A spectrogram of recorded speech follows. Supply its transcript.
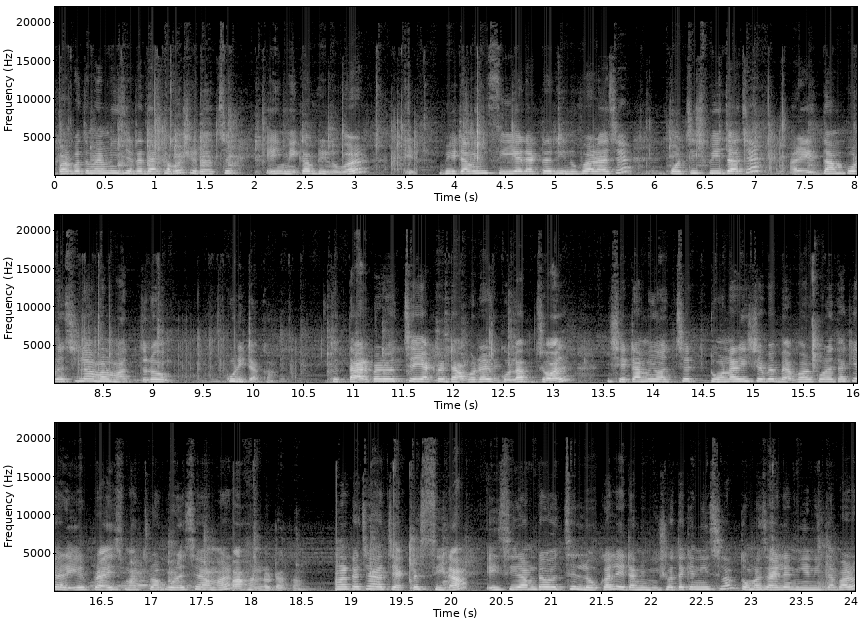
সবার প্রথমে আমি যেটা দেখাবো সেটা হচ্ছে এই মেকআপ রিনুভার। ভিটামিন সি এর একটা রিনুভার আছে পঁচিশ পিস আছে, আর এর দাম পড়েছিল আমার মাত্র কুড়ি টাকা। তো তারপরে হচ্ছে একটা ডাবরের গোলাপ জল, সেটা আমি হচ্ছে টোনার হিসেবে ব্যবহার করে থাকি, আর এর প্রাইস মাত্র পড়েছে আমার বাহান্ন টাকা। আমার কাছে আছে একটা সিরাম, এই সিরামটা হচ্ছে লোকাল এটা আমি মিশো থেকে নিয়েছিলাম, তোমরা চাইলে নিয়ে নিতে পারো।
